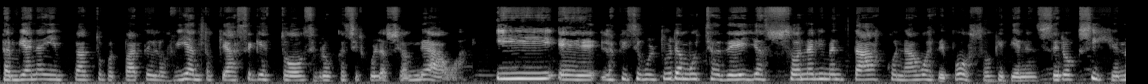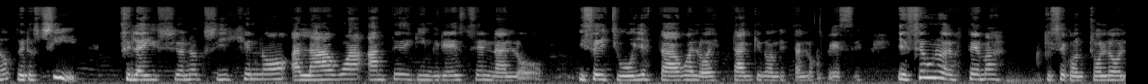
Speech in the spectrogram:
también hay impacto por parte de los vientos que hace que esto se produzca circulación de agua. Y eh, las pisciculturas, muchas de ellas son alimentadas con aguas de pozo que tienen cero oxígeno, pero sí se le adiciona oxígeno al agua antes de que ingresen a lo y se distribuye esta agua a los estanques donde están los peces. Ese es uno de los temas que se controla,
